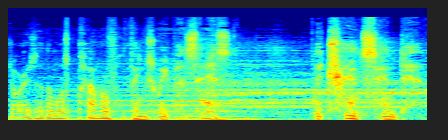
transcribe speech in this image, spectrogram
Stories are the most powerful things we possess. They transcend death.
